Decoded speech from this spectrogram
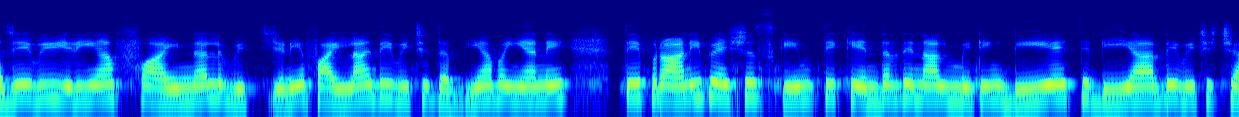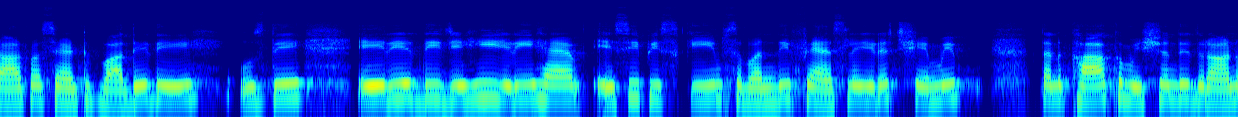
ਅਜੇ ਵੀ ਜਿਹੜੀਆਂ ਫਾਈਨਲ ਵਿੱਚ ਜਿਹੜੀਆਂ ਫਾਈਲਾਂ ਦੇ ਵਿੱਚ ਦੱਬੀਆਂ ਪਈਆਂ ਨੇ ਤੇ ਪੁਰਾਣੀ ਪੈਨਸ਼ਨ ਸਕੀਮ ਤੇ ਕੇਂਦਰ ਦੇ ਨਾਲ ਮੀਟਿੰਗ ਡੀਏ ਤੇ ਡੀਆਰ ਦੇ ਵਿੱਚ 4% ਵਾਧੇ ਦੇ ਉਸ ਦੇ ਏਰੀਆ ਦੀ ਜਿਹੀ ਜਿਹੜੀ ਹੈ ਏਸੀਪੀ ਸਕੀਮ ਸੰਬੰਧੀ ਫੈਸਲੇ ਜਿਹੜੇ 6ਵੇਂ ਤਨਖਾਹ ਕਮਿਸ਼ਨ ਦੇ ਦੌਰਾਨ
